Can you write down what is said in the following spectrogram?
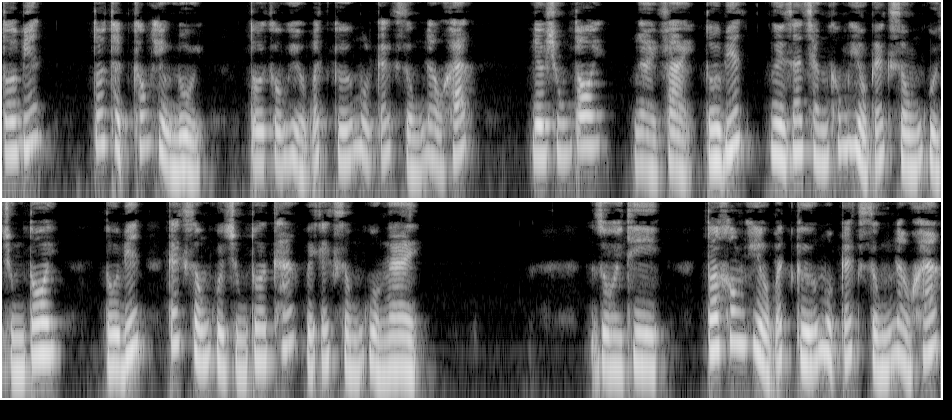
tôi biết, tôi thật không hiểu nổi, tôi không hiểu bất cứ một cách sống nào khác. Nếu chúng tôi, ngài phải, tôi biết, người da trắng không hiểu cách sống của chúng tôi. Tôi biết cách sống của chúng tôi khác với cách sống của ngài. Rồi thì, tôi không hiểu bất cứ một cách sống nào khác.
